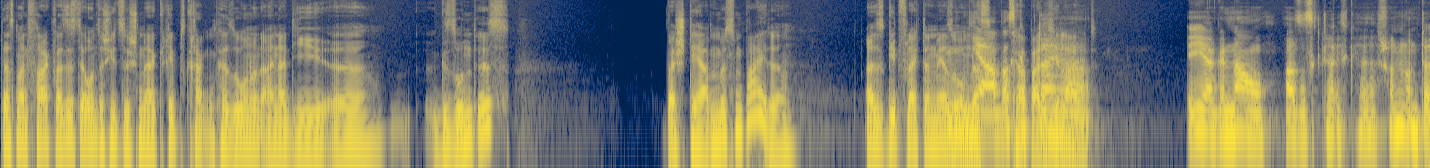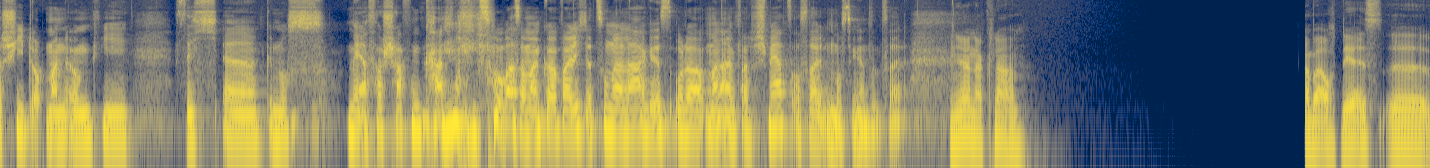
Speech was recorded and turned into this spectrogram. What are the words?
dass man fragt, was ist der Unterschied zwischen einer krebskranken Person und einer, die äh, gesund ist? Weil sterben müssen beide. Also es geht vielleicht dann mehr so um ja, das körperliche da Leid. Ja, genau. Also es ist schon ein Unterschied, ob man irgendwie sich äh, Genuss mehr verschaffen kann und sowas, wenn man körperlich dazu in der Lage ist, oder ob man einfach Schmerz aushalten muss die ganze Zeit. Ja, na klar. Aber auch der ist äh,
